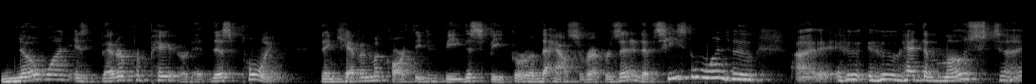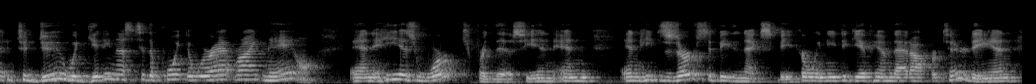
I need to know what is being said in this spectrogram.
No one is better prepared at this point than Kevin McCarthy to be the Speaker of the House of Representatives. He's the one who uh, who who had the most uh, to do with getting us to the point that we're at right now. And he has worked for this, he, and and and he deserves to be the next speaker. We need to give him that opportunity. And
